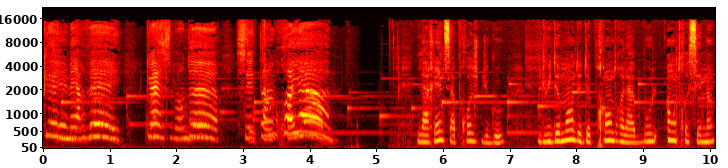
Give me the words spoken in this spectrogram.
Quelle merveille Quelle splendeur C'est incroyable La reine s'approche d'Hugo, lui demande de prendre la boule entre ses mains,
